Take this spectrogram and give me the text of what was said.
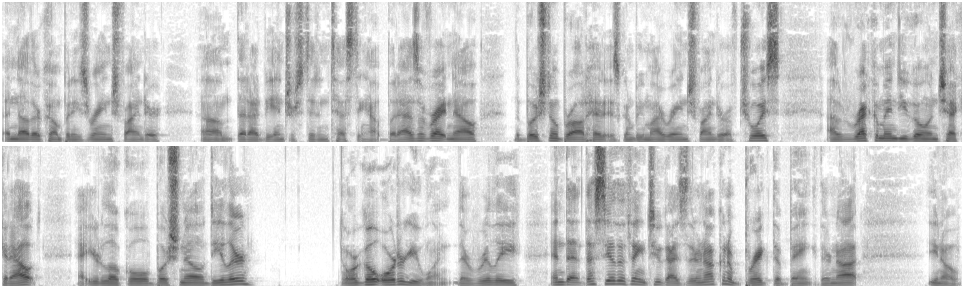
another company's rangefinder um, that I'd be interested in testing out. But as of right now, the Bushnell Broadhead is going to be my rangefinder of choice. I would recommend you go and check it out at your local Bushnell dealer or go order you one. They're really, and that, that's the other thing too, guys. They're not going to break the bank. They're not, you know,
